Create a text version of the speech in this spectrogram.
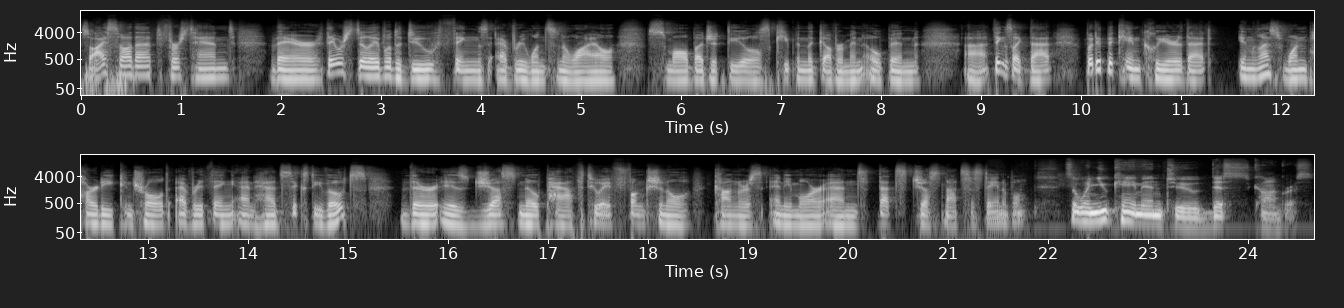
So I saw that firsthand there. They were still able to do things every once in a while, small budget deals, keeping the government open, uh, things like that. But it became clear that unless one party controlled everything and had 60 votes, there is just no path to a functional Congress anymore, and that's just not sustainable. So when you came into this Congress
